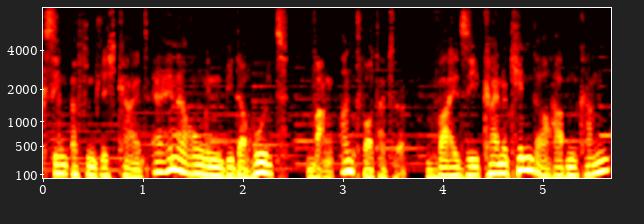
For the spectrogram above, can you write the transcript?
Xing Öffentlichkeit Erinnerungen wiederholt, Wang antwortete, weil sie keine Kinder haben kann,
